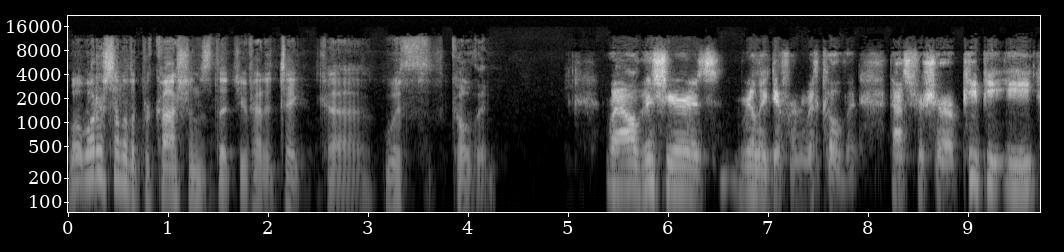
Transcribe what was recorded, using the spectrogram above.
Well, what are some of the precautions that you've had to take uh, with COVID? Well, this year is really different with COVID, that's for sure. PPE,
